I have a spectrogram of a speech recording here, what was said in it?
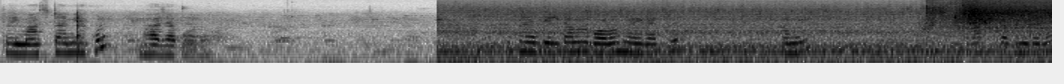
তো এই মাছটা আমি এখন ভাজা করব। এখানে তেলটা আমার গরম হয়ে গেছে। আমি মাছটা দিয়ে দেবো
